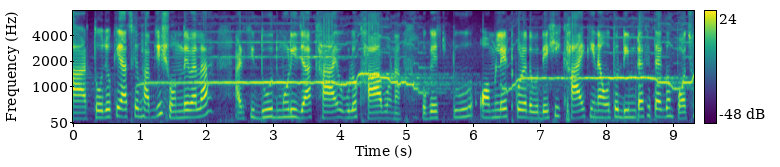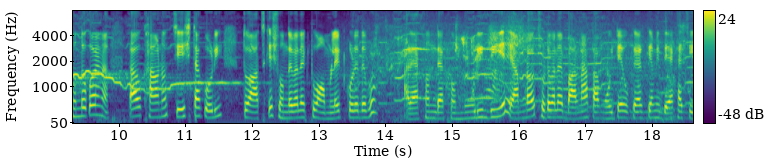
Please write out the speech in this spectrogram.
আর তোজোকে আজকে ভাবছি সন্ধেবেলা আর কি দুধ মুড়ি যা খায় ওগুলো খাওয়াবো না। ওকে একটু অমলেট করে দেবো, দেখি খায় কি না ও তো ডিমটা খেতে একদম পছন্দ করে না, তাও খাওয়ানোর চেষ্টা করি। তো আজকে সন্ধেবেলা একটু অমলেট করে দেবো। আর এখন দেখো মুড়ি দিয়ে আমরাও ছোটোবেলায় বানাতাম, ওইটাই ওকে আর কি আমি দেখাচ্ছি।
